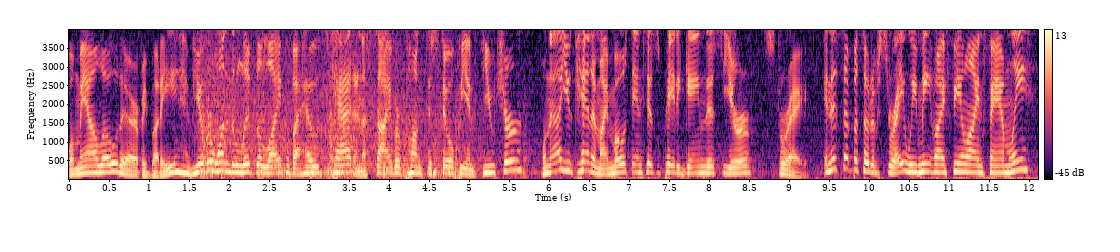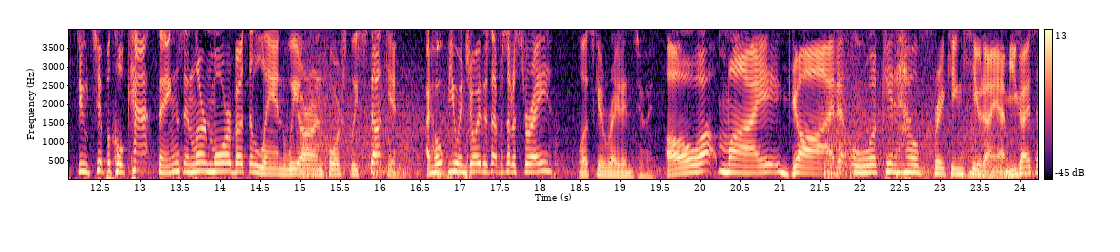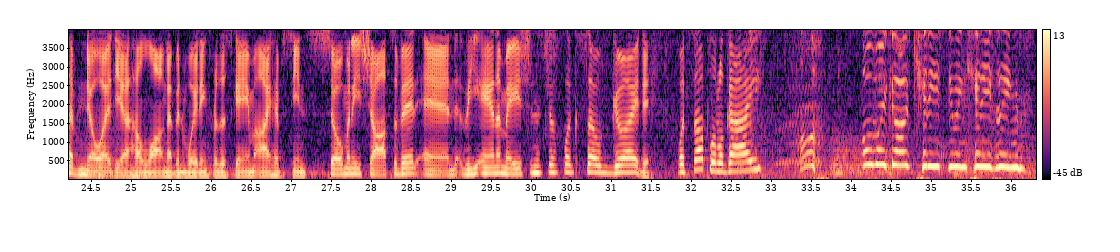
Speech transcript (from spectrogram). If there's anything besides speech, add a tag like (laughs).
Well, hello there, everybody. Have you ever wanted to live the life of a house cat in a cyberpunk dystopian future? Well, now you can in my most anticipated game this year, Stray. In this episode of Stray, we meet my feline family, do typical cat things, and learn more about the land we are unfortunately stuck in. I hope you enjoy this episode of Stray. Let's get right into it. Oh my god. Look at how freaking cute I am. You guys have no idea how long I've been waiting for this game. I have seen so many shots of it, and the animations just look so good. What's up, little guy? Oh, oh my god, Kitty's doing kitty things.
